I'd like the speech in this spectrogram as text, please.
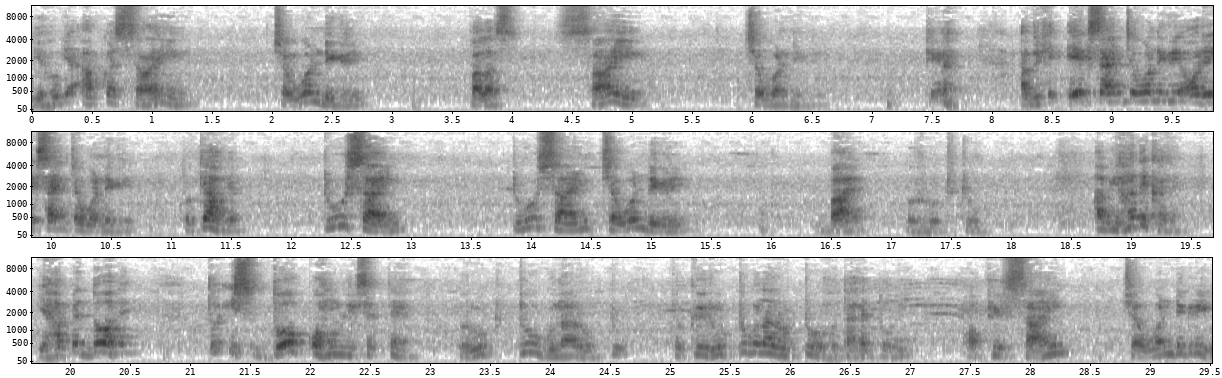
ये हो गया आपका साइन चौवन डिग्री प्लस साइन चौवन डिग्री. ठीक ना? अब देखिए, एक साइन चौवन डिग्री और एक साइन चौवन डिग्री. तो क्या हो गया? टू साइन टू साइन चौवन डिग्री बाय रूट टू अब यहाँ देखा जाए, यहाँ पे दो है तो इस दो को हम लिख सकते हैं रूट टू गुना रूट टू क्योंकि रूट टू गुना रूट टू होता है दो ही, और फिर साइन चौवन डिग्री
